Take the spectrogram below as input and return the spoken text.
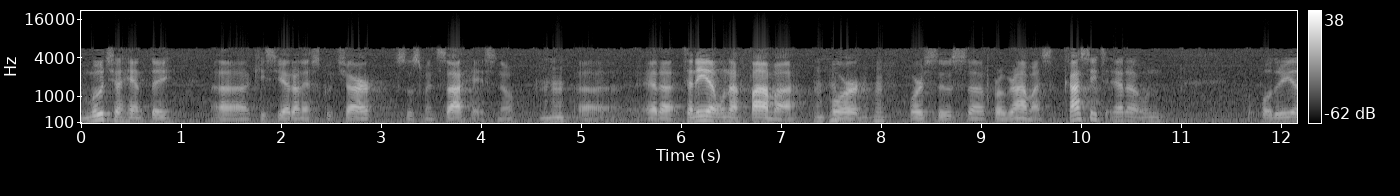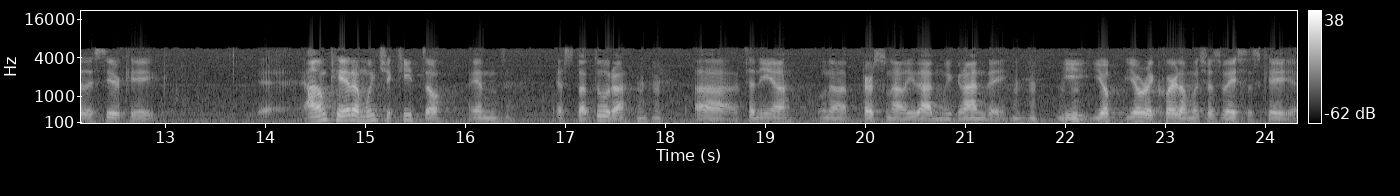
mucha gente ah, quisieron escuchar sus mensajes, ¿no? Ah, era, tenía una fama por, ujú. por sus ah, programas. Casi era un, podría decir que, eh, aunque era muy chiquito en estatura, tenía una personalidad muy grande. Y yo, yo recuerdo muchas veces que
